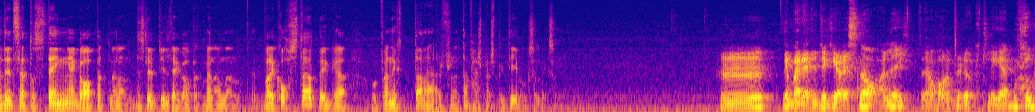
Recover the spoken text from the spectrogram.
Så det är ett sätt att stänga gapet mellan, det slutgiltiga gapet mellan den, vad det kostar att bygga och vad nyttan är från ett affärsperspektiv också. Liksom. Mm, det är bara det, det tycker jag är snarlikt att ha en produktledning.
